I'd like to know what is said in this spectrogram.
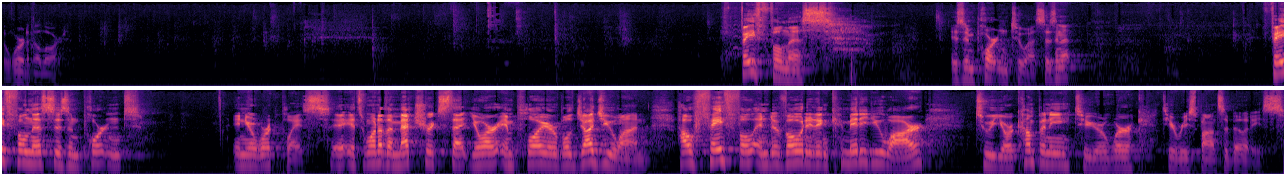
the word of the Lord. Faithfulness is important to us, isn't it? Faithfulness is important in your workplace. It's one of the metrics that your employer will judge you on how faithful and devoted and committed you are to your company, to your work, to your responsibilities.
